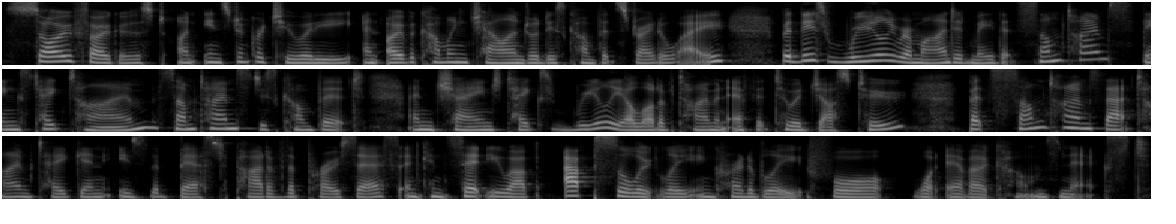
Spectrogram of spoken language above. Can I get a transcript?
so focused on instant gratuity and overcoming challenge or discomfort straight away. But this really reminded me that sometimes things take time, sometimes discomfort and change takes really a lot of time and effort to adjust to. But sometimes that time taken is the best part of the process and can set you up absolutely incredibly for whatever comes next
